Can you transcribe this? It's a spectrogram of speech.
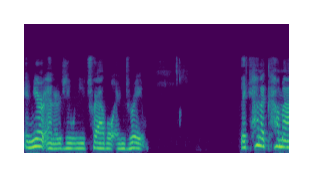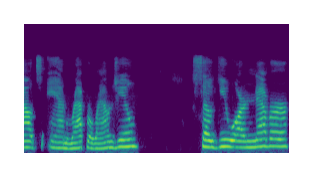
and your energy when you travel and dream, they kind of come out and wrap around you. So you are never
